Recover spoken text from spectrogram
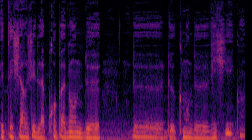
était chargée de la propagande de de, de comment de Vichy quoi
